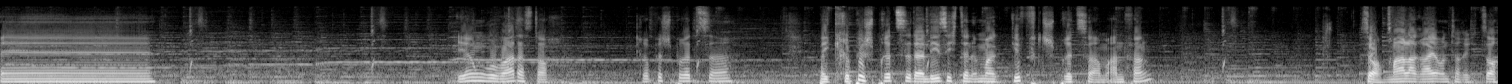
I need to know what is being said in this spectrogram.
Äh... Irgendwo war das doch. Grippespritze. Bei Grippespritze, da lese ich dann immer Giftspritze am Anfang. So, Malereiunterricht. So.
